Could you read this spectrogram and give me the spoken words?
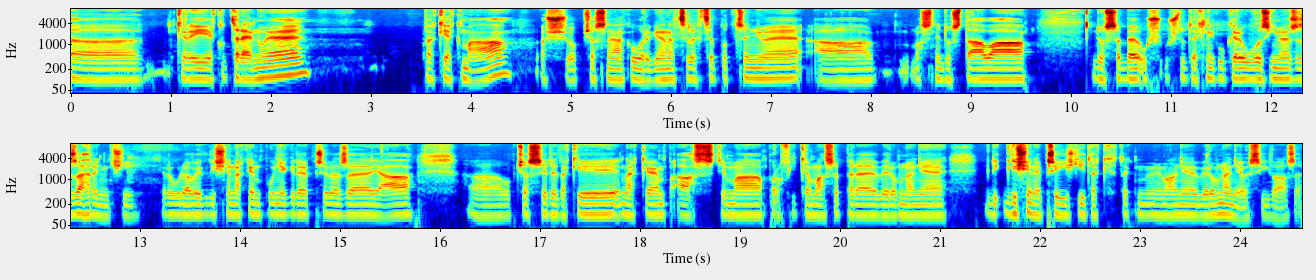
eh, který jako trénuje tak, jak má, až občas nějakou regeneraci lehce podceňuje a vlastně dostává do sebe už, už tu techniku, kterou vozíme ze zahraničí, kterou David, když je na kempu někde přiveze, já občas jde taky na kemp a s těma profíkama se pere vyrovnaně, kdy, když je nepřejíždí, tak, tak minimálně vyrovnaně ve svý váze.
